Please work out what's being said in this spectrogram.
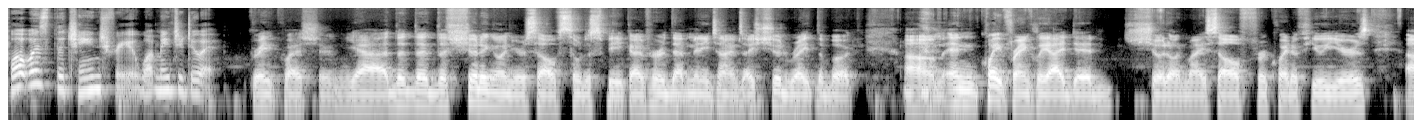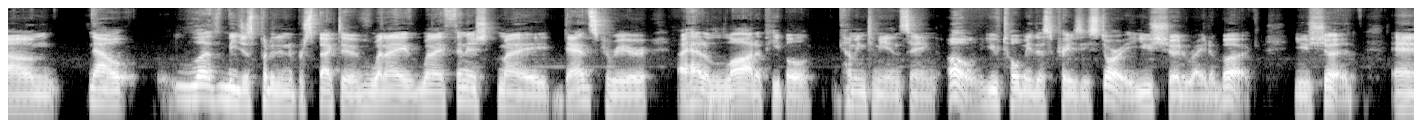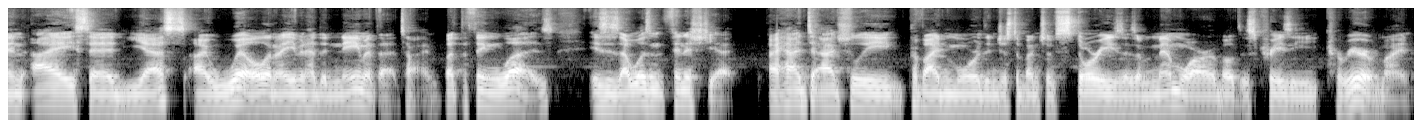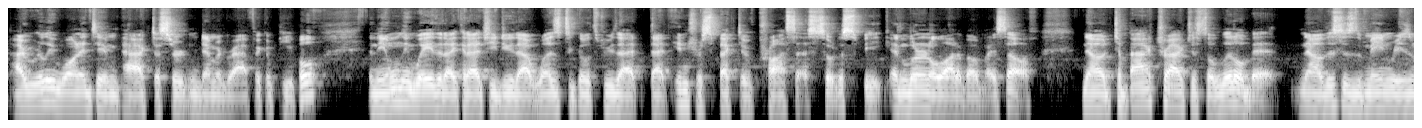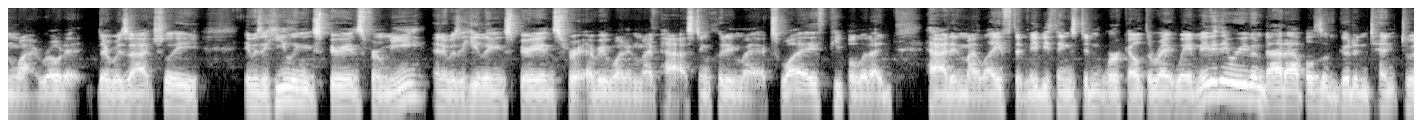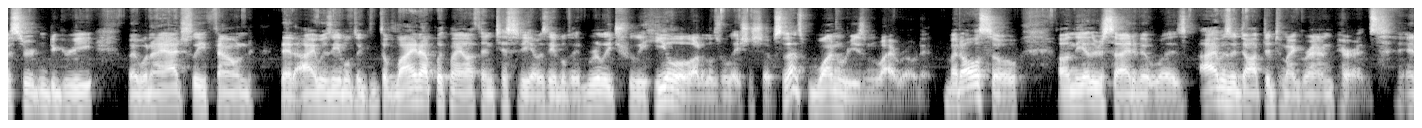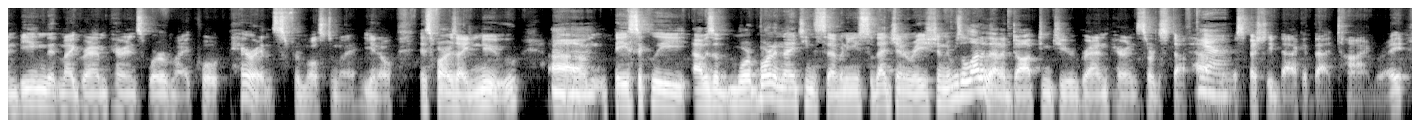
what was the change for you? What made you do it? Great question. Yeah, the the the shooting on yourself, so to speak. I've heard that many times. I should write the book. Um, and quite frankly, I did should on myself for quite a few years. Um, now let me just put it into perspective. When i when i finished my dance career i had a lot of people coming to me and saying oh you told me this crazy story. You should write a book. You should. And i said yes i will. And i even had the name at that time. But the thing was is is i wasn't finished yet I had to actually provide more than just a bunch of stories as a memoir about this crazy career of mine. I really wanted to impact a certain demographic of people. And the only way that I could actually do that was to go through that, that introspective process, so to speak, and learn a lot about myself. Now, to backtrack just a little bit, now this is the main reason why I wrote it. There was actually it was a healing experience for me and it was a healing experience for everyone in my past including my ex-wife people that i'd had in my life that maybe things didn't work out the right way. Maybe they were even bad apples of good intent to a certain degree but when i actually found that I was able to, to, line up with my authenticity. I was able to really truly heal a lot of those relationships. So that's one reason why I wrote it. But also on the other side of it was I was adopted to my grandparents. And being that my grandparents were my quote parents for most of my, you know, as far as I knew, mm-hmm. um, basically I was a, born in 1970. So that generation, there was a lot of that adopting to your grandparents sort of stuff happening, yeah. especially back at that time, right?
